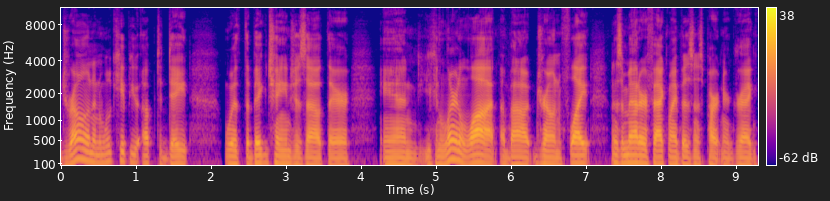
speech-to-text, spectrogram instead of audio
Drone, and we'll keep you up to date with the big changes out there. And you can learn a lot about drone flight. And as a matter of fact, my business partner, Greg,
